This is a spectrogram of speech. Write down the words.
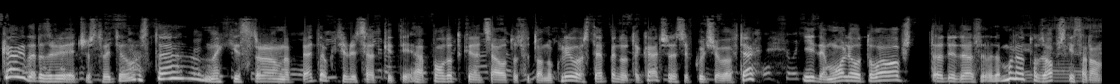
Как да развие чувствителността на хисрона на петък и десятките, а по-нататък на цялото световно криво, степенно така, че да се включа в тях и да моля от това общ, да, да, да моля от този общ хисрон.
